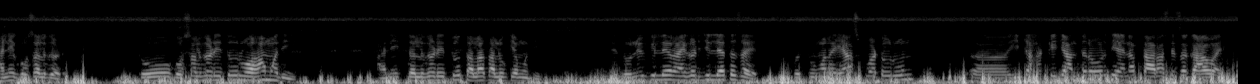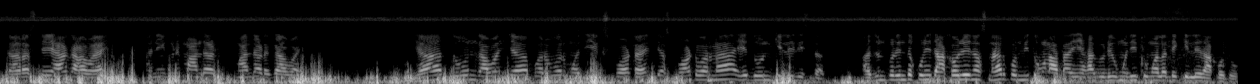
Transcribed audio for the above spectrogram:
आणि घोसालगड. तो घोसालगड येतो रोहामध्ये आणि तलगड येतो तला तालुक्यामध्ये. हे दोन्ही किल्ले रायगड जिल्ह्यातच आहेत. पण तुम्हाला ह्या स्पॉटवरून इथं हाकेच्या अंतरावरती आहे ना तारास्तेचं गाव आहे. तारास्ते हा गाव आहे आणि इकडे मांदाड मांदाड गाव आहे. गावांच्या बरोबर मध्ये एक स्पॉट आहे. त्या स्पॉटवरनं हे दोन किल्ले दिसतात. अजूनपर्यंत कोणी दाखवले नसणार पण मी तुम्हाला आता ह्या व्हिडिओमध्ये तुम्हाला ते किल्ले दाखवतो.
